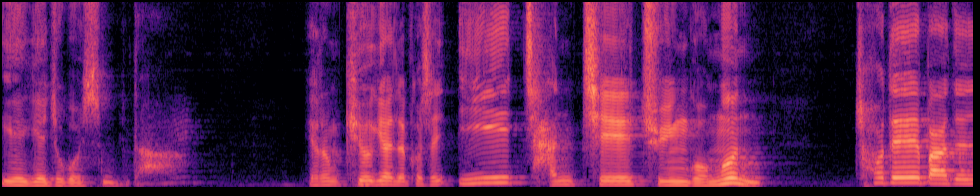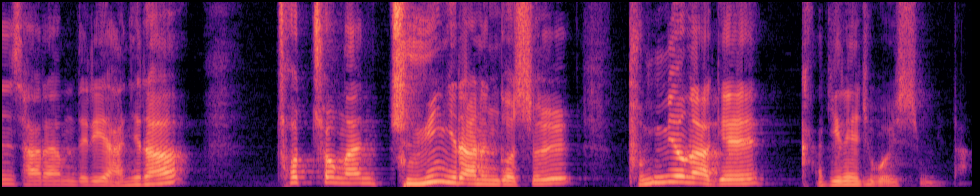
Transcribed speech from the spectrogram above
얘기해 주고 있습니다. 여러분 기억해야 될 것은 이 잔치의 주인공은 초대받은 사람들이 아니라 초청한 주인이라는 것을 분명하게 각인해 주고 있습니다.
